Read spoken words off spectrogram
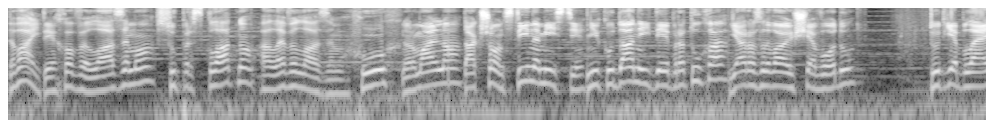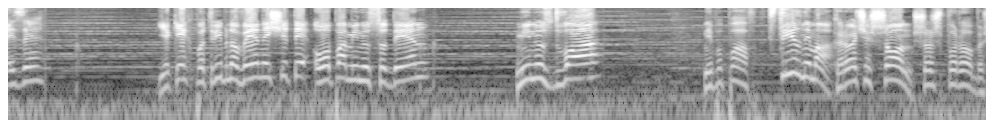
Давай, тихо, вилазимо. Супер складно, але вилазимо. Хух, нормально. Так, Шон, стій на місці. Нікуди не йди, братуха. Я розливаю ще воду. Тут є блейзи яких потрібно винищити. Опа, мінус один. Мінус два. Не попав. Стріл нема. Коротше, Шон, що ж поробиш?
